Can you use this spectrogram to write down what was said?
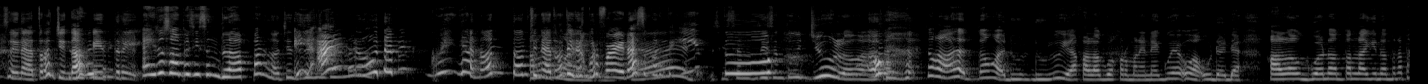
sinetron Cinta Fitri. eh itu sampai season 8 loh cinta Fitri. I know, tapi gue nggak nonton sinetron Oh tidak berfaedah God. seperti itu. Season season 7 loh kalau nggak salah. Itu kalau tau nggak dulu, dulu ya kalau gue ke rumah nenek gue, wah udah dah. Kalau gue nonton lagi nonton apa?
